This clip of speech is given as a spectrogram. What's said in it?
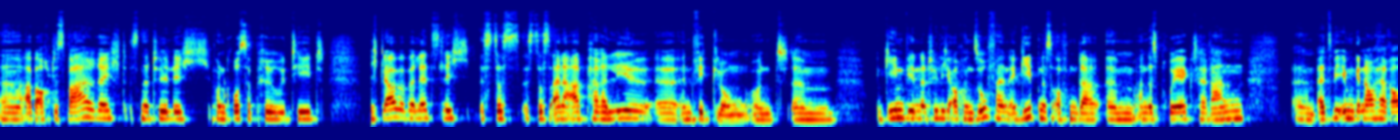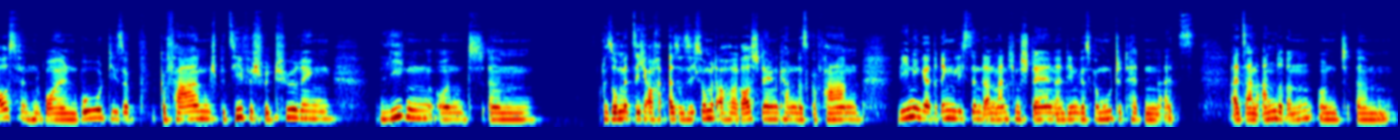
Äh, aber auch das Wahlrecht ist natürlich von großer Priorität. Ich glaube aber letztlich ist das, ist das eine Art Parallelentwicklung und ähm, gehen wir natürlich auch insofern ergebnisoffen da, ähm, an das Projekt heran, ähm, als wir eben genau herausfinden wollen, wo diese Gefahren spezifisch für Thüringen liegen und ähm, somit sich auch, also sich somit auch herausstellen kann, dass Gefahren weniger dringlich sind an manchen Stellen, an denen wir es vermutet hätten, als, als an anderen. Und ähm,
